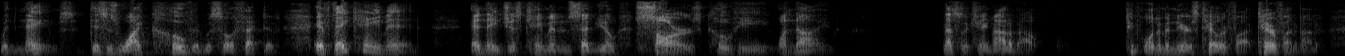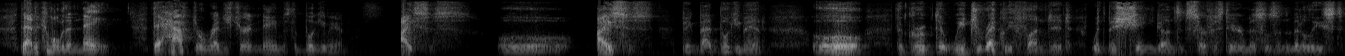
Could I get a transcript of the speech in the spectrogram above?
with names. This is why COVID was so effective. If they came in and they just came in and said, you know, SARS CoV 19, that's what it came out about. People wouldn't have been near as terrified, terrified about it. They had to come up with a name. They have to register a name as the boogeyman. ISIS. Oh, ISIS. Big Bad Boogeyman. Oh, the group that we directly funded with machine guns and surface to air missiles in the Middle East.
